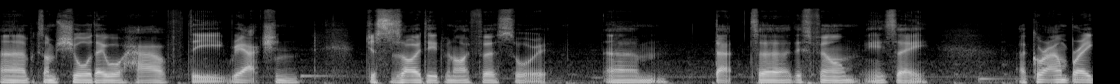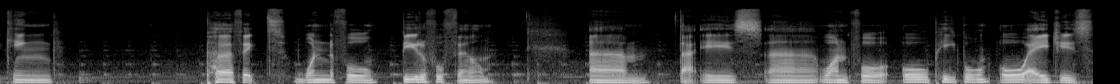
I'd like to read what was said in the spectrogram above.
uh, because I'm sure they will have the reaction just as I did when I first saw it. Um, that uh, this film is a a groundbreaking, perfect, wonderful, beautiful film. Um, that is uh, one for all people, all ages,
